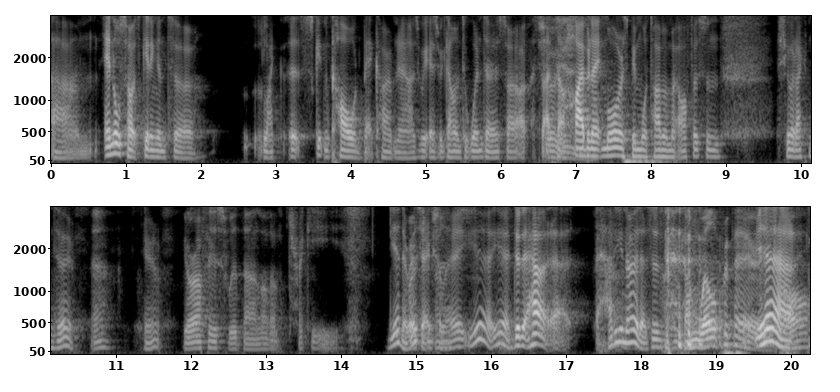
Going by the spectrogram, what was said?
um, and also it's getting into like it's getting cold back home now as we as we go into winter. So I start Sure, to yeah. hibernate more and spend more time in my office and see what I can do. Yeah. Yeah. Your office with a lot of Trekkie. Yeah, there is actually. Merchandise. Yeah, yeah. Did it? How? Uh, how do you know this? Is I'm well prepared. yeah. Paul.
